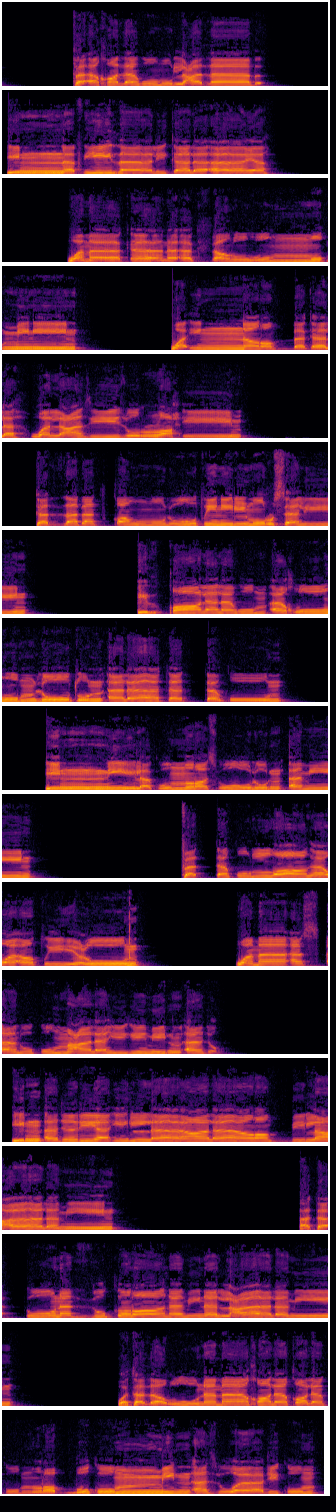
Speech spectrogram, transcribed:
فأخذهم العذاب. إن في ذلك لآية. وما كان أكثرهم مؤمنين. وإن ربك لهو العزيز الرحيم. كذبت قوم لوط المرسلين. اذ قال لهم اخوهم لوط الا تتقون اني لكم رسول امين فاتقوا الله واطيعون وما اسالكم عليه من اجر إن أجري إلا على رب العالمين. أتأتون الذكران من العالمين؟ وتذرون ما خلق لكم ربكم من أزواجكم؟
